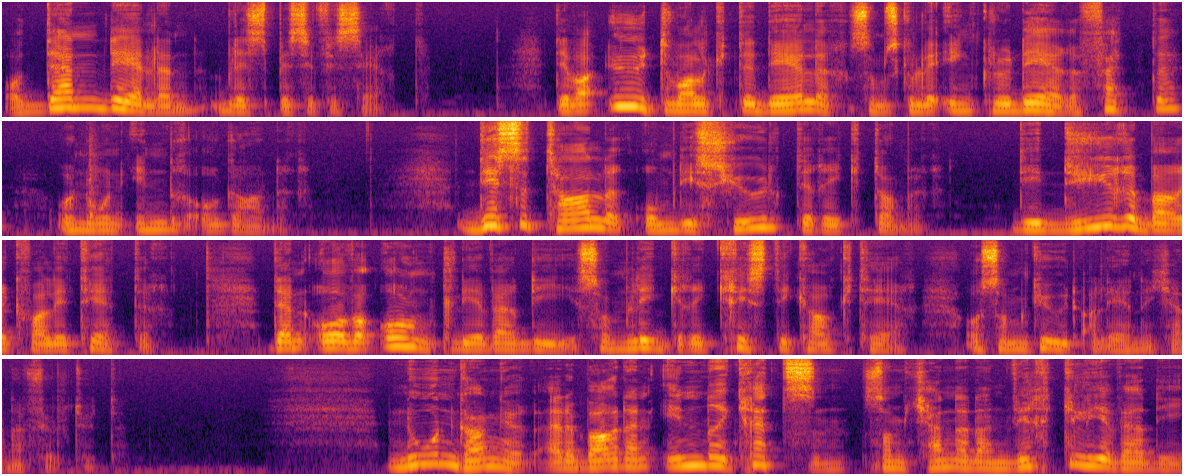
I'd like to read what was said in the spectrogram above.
og den delen ble spesifisert. Det var utvalgte deler som skulle inkludere fettet og noen indre organer. Disse taler om de skjulte rikdommer, de dyrebare kvaliteter, den overordentlige verdi som ligger i Kristi karakter, og som Gud alene kjenner fullt ut. Noen ganger er det bare den indre kretsen som kjenner den virkelige verdi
